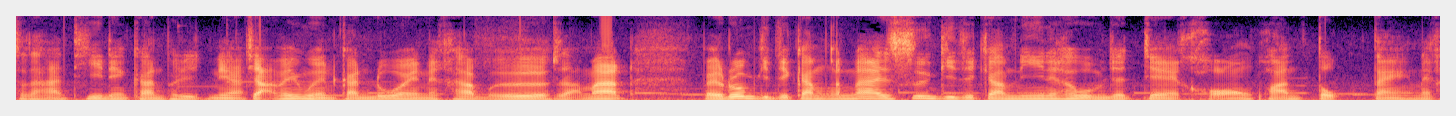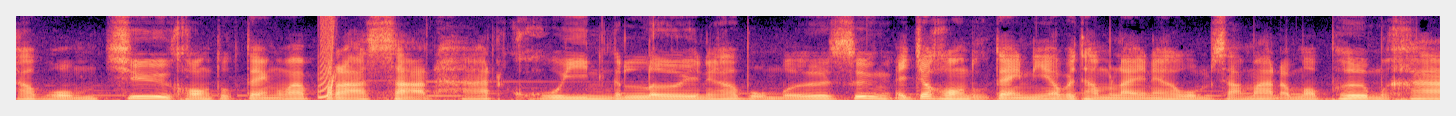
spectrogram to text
สถานที่ในการผลิตเนี่ยจะไม่เหมือนกันด้วยนะครับเออสามารถไปร่วมกิจกรรมกันได้ ซึ่งกิจกรรมนี้นะครับผมจะแจกของขวัญตกแต่งนะครับผมชื่อของตกแต่งว่าปราสาท Heart Queen กันเลยนะครับผมเออซึ่งไอ้เจ้าของตกแต่งนี้เอาไปทำอะไรนะครับผมสามารถเอามาเพิ่มค่า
